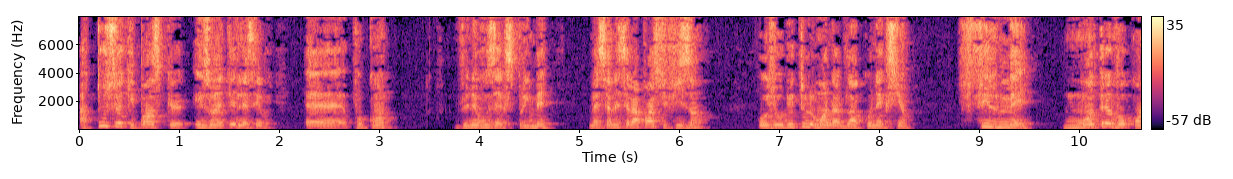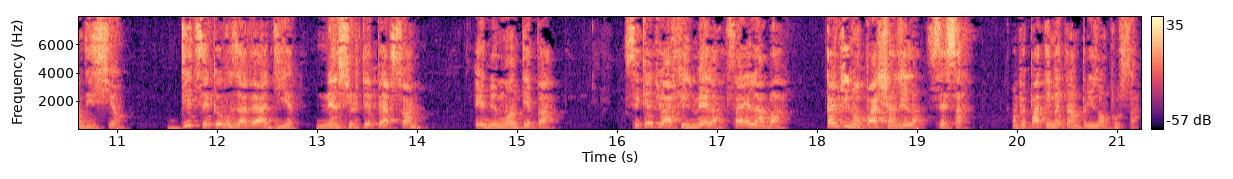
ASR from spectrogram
à tous ceux qui pensent qu'ils ont été laissés euh, pour compte. Venez vous exprimer. Mais ce ne sera pas suffisant. Aujourd'hui, tout le monde a de la connexion filmez, montrez vos conditions, dites ce que vous avez à dire, n'insultez personne et ne mentez pas. Ce que tu as filmé là, ça est là-bas. Tant qu'ils n'ont pas changé là, c'est ça. On ne peut pas te mettre en prison pour ça.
